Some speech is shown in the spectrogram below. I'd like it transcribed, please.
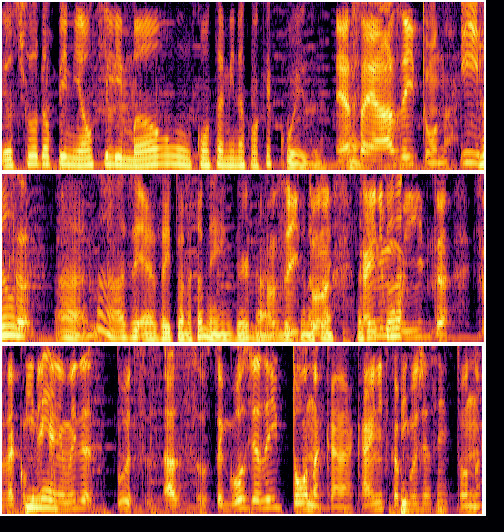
Eu sou da opinião que limão contamina qualquer coisa. Essa é, a azeitona. Isso. Ah, não, aze- é azeitona também, verdade. Azeitona, também. carne Azeitona- moída. Você vai comer Pime- carne moída. Putz, as, tem gosto de azeitona, cara. A carne fica com gosto de azeitona.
